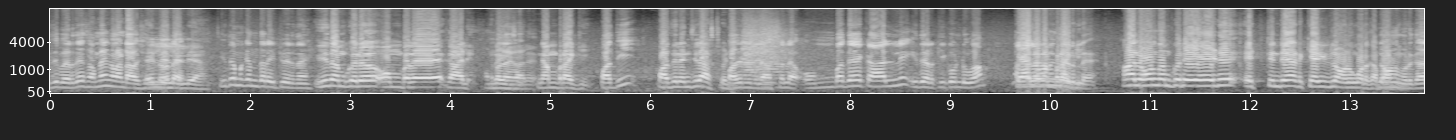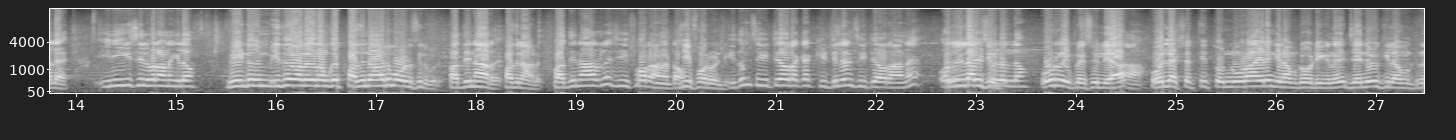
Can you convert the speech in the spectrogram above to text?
ഇത് വെറുതെ സമയം കളണ്ട ആവശ്യമില്ല. ഇത് നമുക്ക് എന്താ റേറ്റ് വരുന്നത് ഇത് നമുക്കൊരു ഒമ്പതേ കാൽ. നമ്പർ കാൽ. നമ്പറാക്കി പതി പതിനഞ്ച് ലാസ്റ്റ് വണ്ടി. പതിനഞ്ച് ലാസ്റ്റ് അല്ലേ? ഒമ്പതേ കാലിന് ഇത് ഇറക്കിക്കൊണ്ടുപോകാം കേരള നമ്പർ ആ ലോൺ നമുക്ക് ഒരു ഏഴ് എട്ടിന്റെ ഇടയ്ക്കായിരിക്കും ലോണും കൊടുക്കാം. ലോണും കൊടുക്കാം അല്ലേ? ഇനി ഈ സിൽവർ ആണെങ്കിലോ? വീണ്ടും ഇത് നമുക്ക് പതിനാറ് മോൾ സിൽവർ പതിനാറ്. പതിനാറ്. പതിനാറിൽ ജി ഫോർ ആണ് കേട്ടോ. ജി ഫോർ വേണ്ടി. ഇതും സീറ്റ് കവറൊക്കെ കിഡിലൻ സീറ്റ് കവർ ആണ് ഒരു റീപ്ലേസും ഇല്ല. ഒരു ലക്ഷത്തി തൊണ്ണൂറായിരം കിലോമീറ്റർ ഓടിക്കണ്. ജനുവരി കിലോമീറ്റർ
